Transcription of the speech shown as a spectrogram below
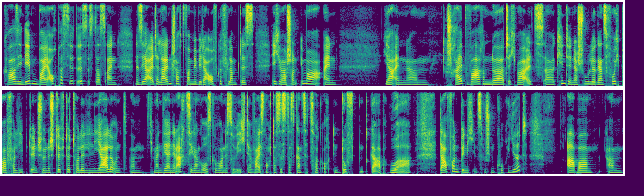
quasi nebenbei auch passiert ist, ist, dass ein, eine sehr alte Leidenschaft von mir wieder aufgeflammt ist. Ich war schon immer ein, ja, ein ähm, Schreibwaren-Nerd. Ich war als äh, Kind in der Schule ganz furchtbar verliebt in schöne Stifte, tolle Lineale und ähm, ich meine, wer in den 80ern groß geworden ist, so wie ich, der weiß noch, dass es das ganze Zeug auch in duftend gab. Uah. Davon bin ich inzwischen kuriert aber ähm,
